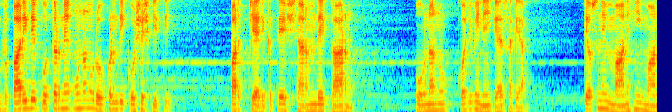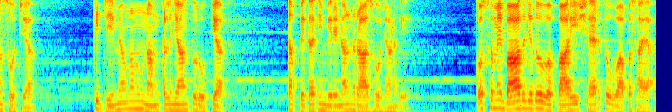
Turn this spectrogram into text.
ਵਪਾਰੀ ਦੇ ਪੁੱਤਰ ਨੇ ਉਹਨਾਂ ਨੂੰ ਰੋਕਣ ਦੀ ਕੋਸ਼ਿਸ਼ ਕੀਤੀ, ਪਰ ਝਿਜਕ ਤੇ ਸ਼ਰਮ ਦੇ ਕਾਰਨ ਉਹਨਾਂ ਨੂੰ ਕੁਝ ਵੀ ਨਹੀਂ ਕਹਿ ਸਕਿਆ ਤੇ ਉਸਨੇ ਮਨ ਹੀ ਮਨ ਸੋਚਿਆ ਕਿ ਜੇ ਮੈਂ ਉਹਨਾਂ ਨੂੰ ਨਮਕ ਲਿਜਾਣ ਤੋਂ ਰੋਕਿਆ, ਤਾਂ ਪਿਤਾ ਜੀ ਮੇਰੇ ਨਾਲ ਨਾਰਾਜ਼ ਹੋ ਜਾਣਗੇ। ਕੁਝ ਸਮੇਂ ਬਾਅਦ ਜਦੋਂ ਵਪਾਰੀ ਸ਼ਹਿਰ ਤੋਂ ਵਾਪਸ ਆਇਆ,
